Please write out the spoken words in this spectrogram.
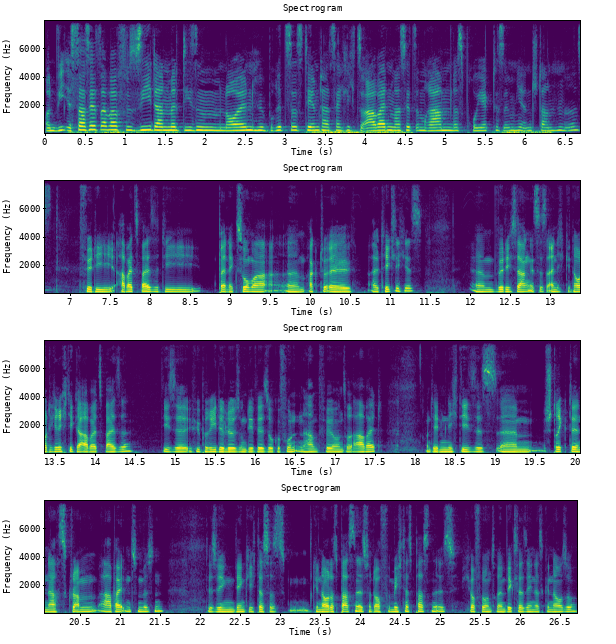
Und wie ist das jetzt aber für Sie dann mit diesem neuen Hybridsystem tatsächlich zu arbeiten, was jetzt im Rahmen des Projektes eben hier entstanden ist? Für die Arbeitsweise, die bei Nexoma ähm, aktuell alltäglich ist, ähm, würde ich sagen, ist es eigentlich genau die richtige Arbeitsweise, diese hybride Lösung, die wir so gefunden haben für unsere Arbeit und eben nicht dieses ähm, strikte nach Scrum arbeiten zu müssen. Deswegen denke ich, dass das genau das Passende ist und auch für mich das Passende ist. Ich hoffe, unsere Entwickler sehen das genauso.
